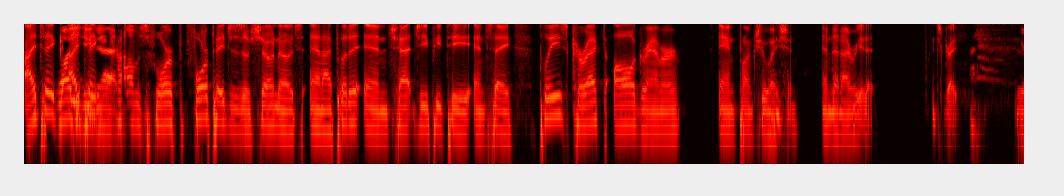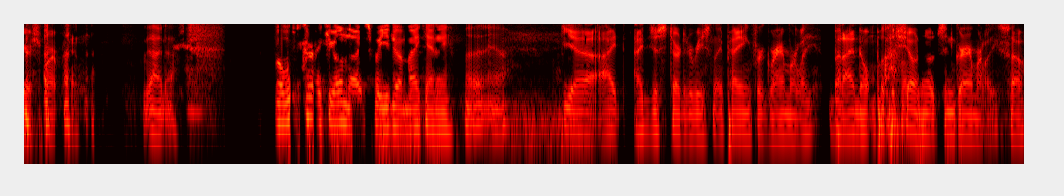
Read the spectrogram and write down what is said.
I take I take that- Tom's four four pages of show notes and I put it in Chat GPT and say, please correct all grammar and punctuation, and then I read it. It's great. You're a smart man. I know. well, we correct your notes, but you don't make any. But yeah. Yeah, I I just started recently paying for Grammarly, but I don't put the show notes in Grammarly, so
